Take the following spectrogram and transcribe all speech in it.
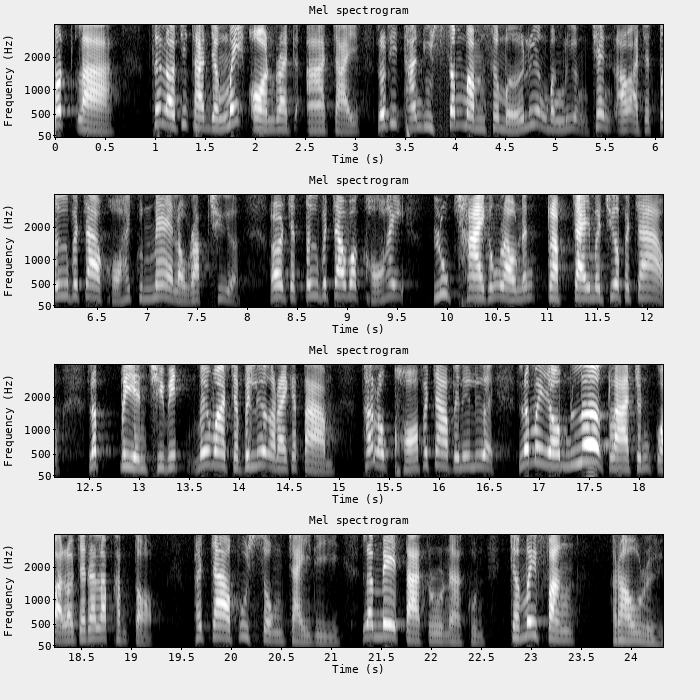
ลดลา ถ้าเราอธิษฐานอย่างไม่อ่อนระอาใจเราอธิษฐานอยู่สม่ำเสมอเรื่องบางเรื่อง เช่น เราอาจจะตื้อพระเจ้าขอให้คุณแม่เรารับเชื่อ เราจะตื้อพระเจ้าว่าขอให้ ลูกชายของเรานั้นกลับใจมาเชื่อพระเจ้า แล้วเปลี่ยนชีวิตไม่ว่าจะเป็นเรื่องอะไรก็ตาม ถ้าเราขอพระเจ้าไปเรื่อยๆ แล้วไม่ยอมเลิกลาจนกว่าเราจะได้รับคำตอบ พระเจ้าผู้ทรงใจดี และเมตตากรุณาคุณจะไม่ฟังเราหรือ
